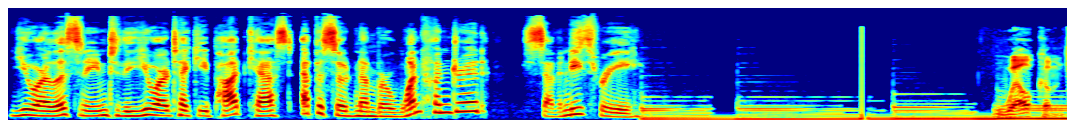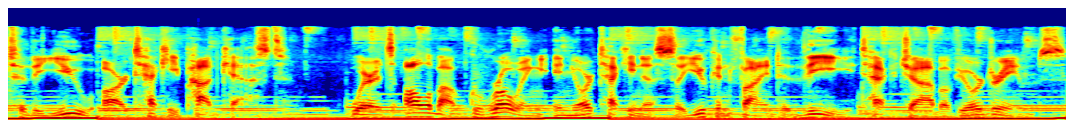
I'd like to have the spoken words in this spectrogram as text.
You are listening to the You Are Techy podcast, episode number 173. Welcome to the You Are Techy podcast, where it's all about growing in your techiness so you can find the tech job of your dreams.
